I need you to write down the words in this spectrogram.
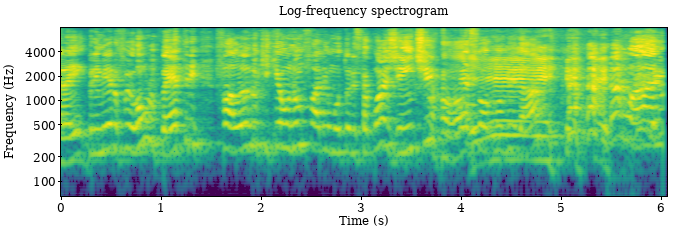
Peraí, primeiro foi o Romulo Petri falando que quem eu não faria o motorista com a gente. É só convidar. Uai,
